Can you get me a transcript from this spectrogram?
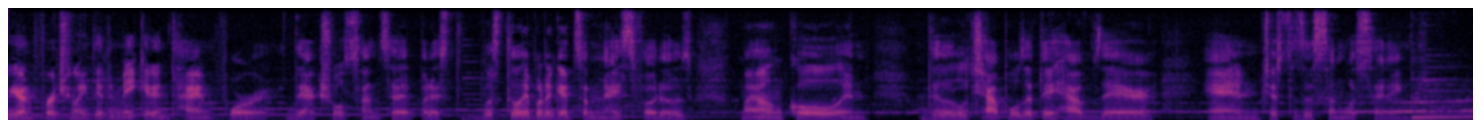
We unfortunately didn't make it in time for the actual sunset, but I was still able to get some nice photos. My uncle and the little chapel that they have there, and just as the sun was setting.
